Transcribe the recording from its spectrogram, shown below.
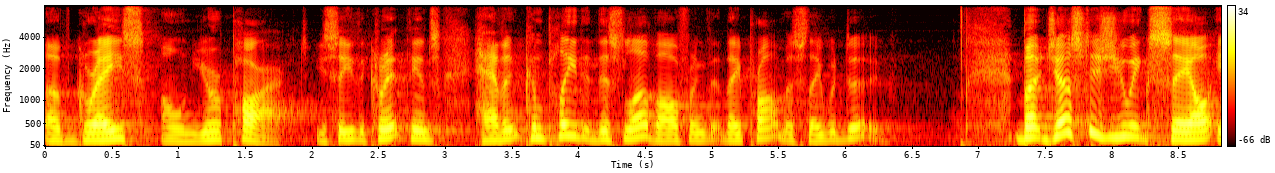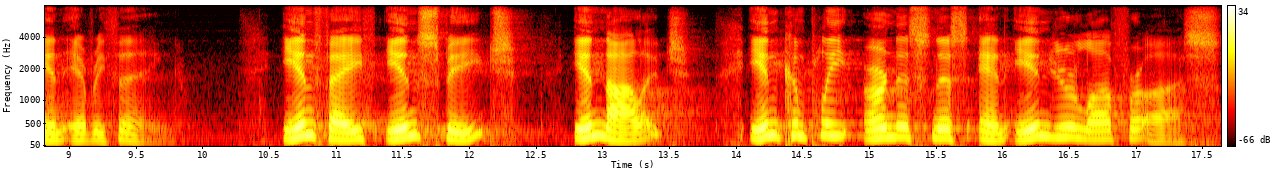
of grace on your part. You see, the Corinthians haven't completed this love offering that they promised they would do. But just as you excel in everything, in faith, in speech, in knowledge, in complete earnestness, and in your love for us,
